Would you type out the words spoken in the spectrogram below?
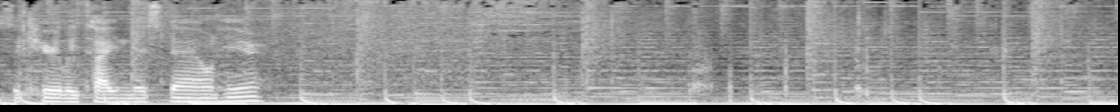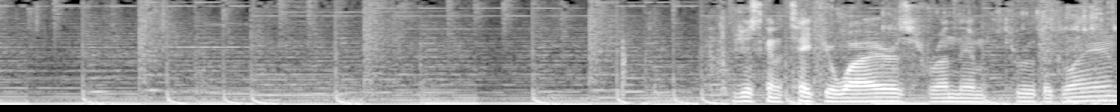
Securely tighten this down here. You're just going to take your wires, run them through the gland.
